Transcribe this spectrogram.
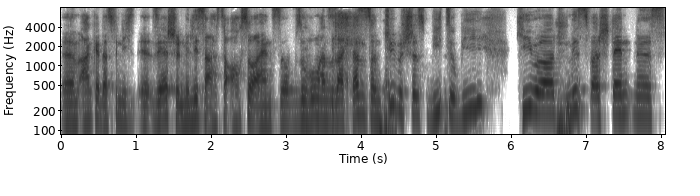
ähm, Anke, das finde ich äh, sehr schön. Melissa, hast du auch so eins, so, so wo man so sagt, das ist so ein typisches B2B Keyword, Missverständnis,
